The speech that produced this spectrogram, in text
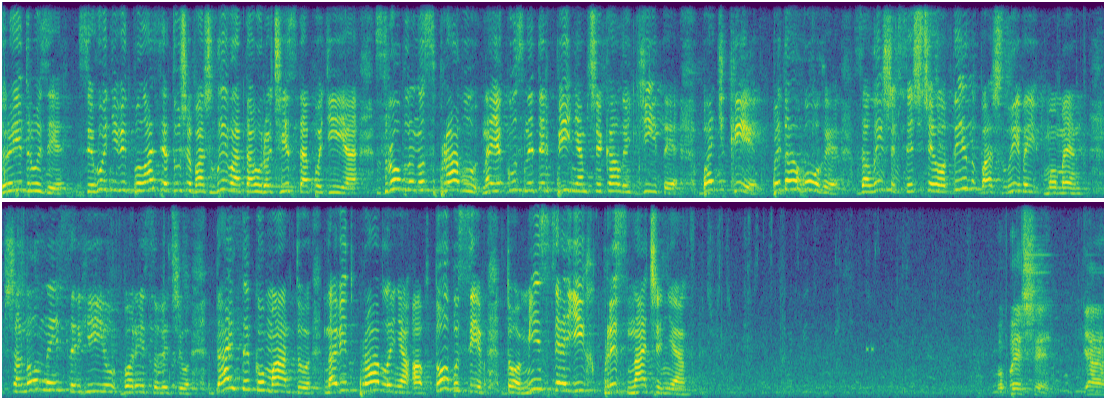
Дорогі друзі, сьогодні відбулася дуже важлива та урочиста подія. Зроблено справу, на яку з нетерпінням чекали діти, батьки, педагоги. Залишився ще один важливий момент. Шановний Сергію Борисовичу, дайте команду на відправлення автобусів до місця їх призначення. По-перше, я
